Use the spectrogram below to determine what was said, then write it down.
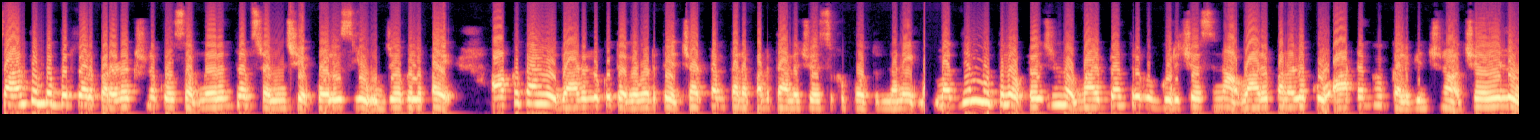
శాంతి భద్రతల పరిరక్షణ కోసం నిరంతరం శ్రమించే పోలీసులు ఉద్యోగులపై ఆకతాయి దాడులకు తెగబడితే చట్టం తన పని తాను చేసుకుపోతుందని మద్యం మత్తులో ప్రజలను భయభ్రాంతులకు గురి చేసిన వారి పనులకు ఆటంకం కలిగించిన చర్యలు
